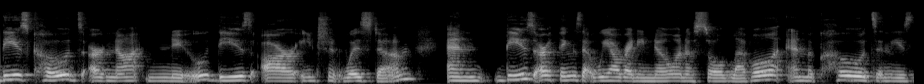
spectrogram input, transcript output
these codes are not new. These are ancient wisdom. And these are things that we already know on a soul level. And the codes and these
